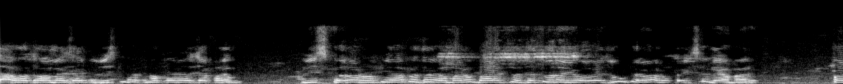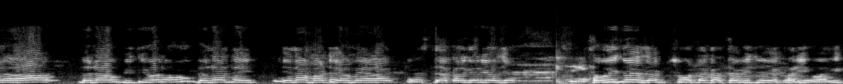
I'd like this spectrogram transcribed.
દાવો તો અમે સાહેબ વીસ લાખનો કર્યો છે, પણ વીસ કરોડ રૂપિયા આપે તો અમારું બાળક તો જતું રહ્યું. હવે શું કરવાનું પૈસા ને અમારે? પણ આ બનાવ બીજી વાર આવો, બને નહીં. એના માટે અમે આ કેસ દાખલ કર્યો છે. થવી જોઈએ સાહેબ, સો ટકા થવી જોઈએ કાર્યવાહી.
